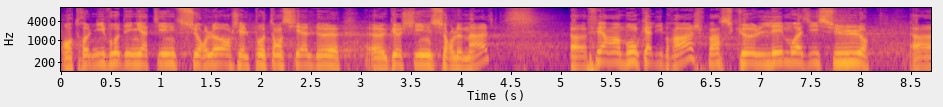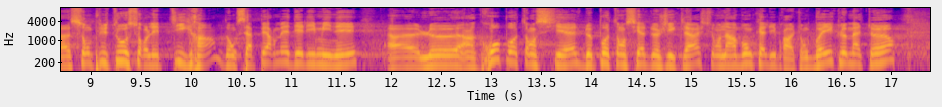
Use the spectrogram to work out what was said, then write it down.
entre le niveau d'égnatine sur l'orge et le potentiel de euh, sur le malt. Euh, faire un bon calibrage parce que les moisissures euh, sont plutôt sur les petits grains, donc ça permet d'éliminer euh, un gros potentiel de potentiel de giclage si on a un bon calibrage. Donc vous voyez que le malteur, euh,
